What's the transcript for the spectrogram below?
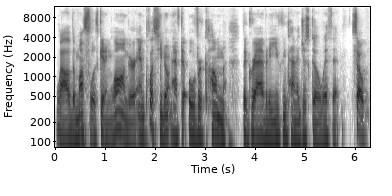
while the muscle is getting longer, and plus you don't have to overcome the gravity. You can kind of just go with it. So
